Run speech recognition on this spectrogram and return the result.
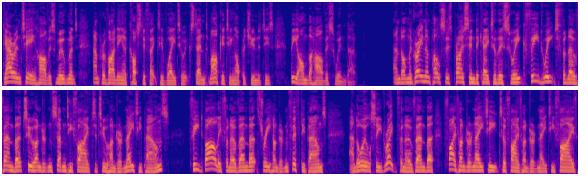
guaranteeing harvest movement and providing a cost effective way to extend marketing opportunities beyond the harvest window. And on the grain and pulses price indicator this week, feed wheat for November 275 to 280 pounds. Feed barley for November, £350, and oilseed rape for November, 580 to 585.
